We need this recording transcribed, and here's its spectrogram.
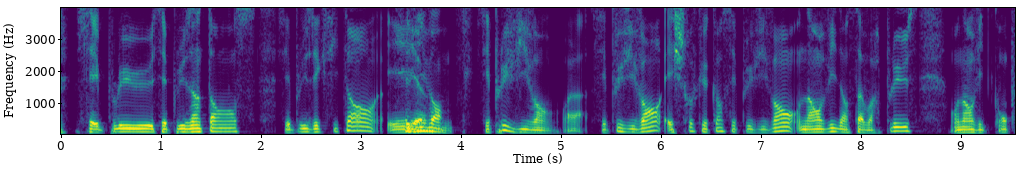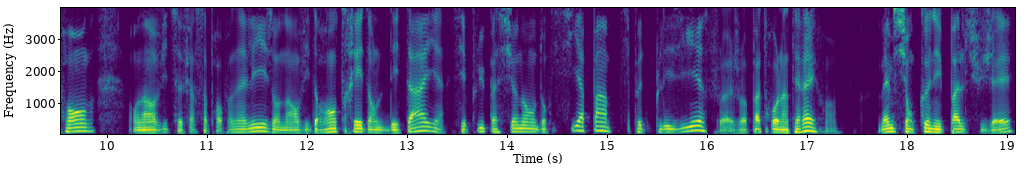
c'est plus c'est plus intense, c'est plus excitant et c'est vivant. Euh, c'est plus vivant, voilà, c'est plus vivant et je trouve que quand c'est plus vivant, on a envie d'en savoir plus, on a envie de comprendre, on a envie de se faire sa propre analyse, on a envie de rentrer dans le détail, c'est plus passionnant. Donc s'il y a pas un petit peu de plaisir, je je vois pas trop l'intérêt. Même si on connaît pas le sujet,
